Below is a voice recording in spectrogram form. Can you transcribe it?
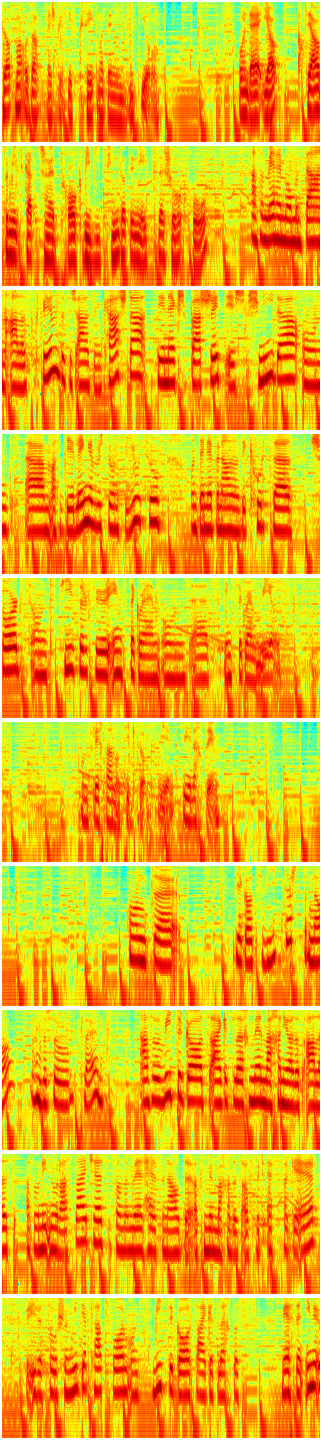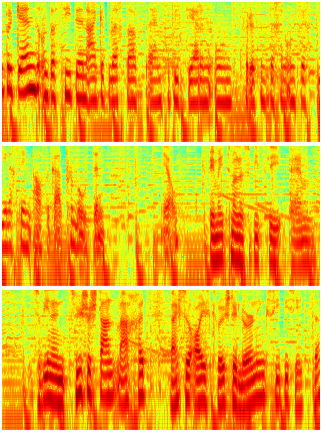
hört man oder respektive sieht man dann im Video. Und äh, ja, der damit geht schnell die Frage, wie weit sind wir denn jetzt schon gekommen? Also wir haben momentan alles gefilmt, das ist alles im Kasten. Die nächsten paar Schritte ist Schneiden und ähm, also die längere Version für YouTube und dann eben auch noch die kurzen Shorts und Teaser für Instagram und äh, Instagram Reels. Und vielleicht auch noch TikTok, je, je nachdem. Und äh, wie geht es weiter danach? Haben ihr so Pläne? Also weiter geht es eigentlich, wir machen ja das alles, also nicht nur als Digest, sondern wir helfen auch, der, also wir machen das auch für die FHGR, für ihre Social Media Plattform und weiter geht es eigentlich, dass wir es dann ihnen übergeben und dass sie dann eigentlich das ähm, publizieren und veröffentlichen und vielleicht je nachdem auch sogar promoten. Ja. Wenn wir jetzt mal so ein bisschen ähm, so wie einen Zwischenstand machen, weißt du, euer grösstes Learning bis jetzt?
